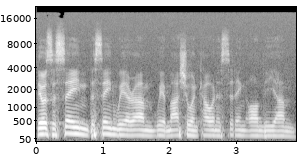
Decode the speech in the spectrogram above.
there was a scene, the scene where, um, where Marshall and Cohen are sitting on the, um,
